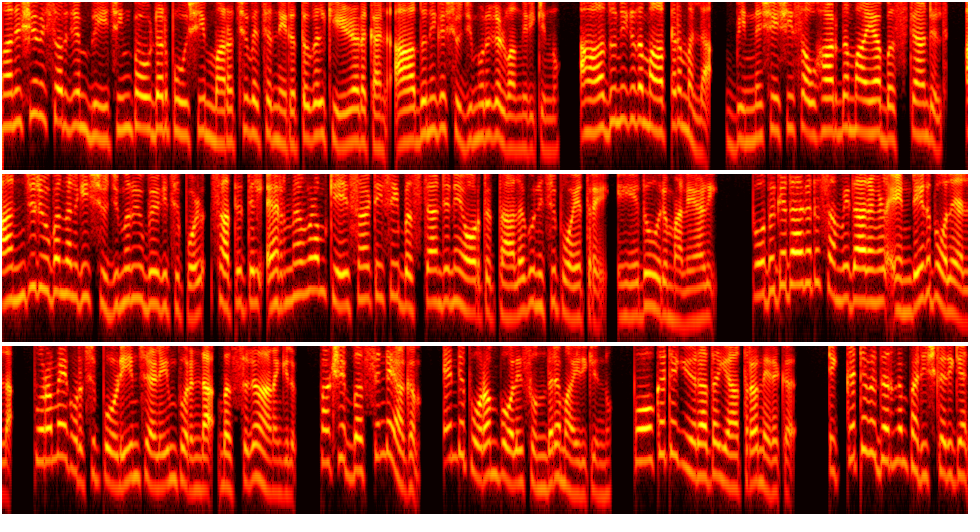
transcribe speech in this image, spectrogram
മനുഷ്യവിസർജ്യം ബ്ലീച്ചിംഗ് പൗഡർ പൂശി മറച്ചുവെച്ച നിരത്തുകൾ കീഴടക്കാൻ ആധുനിക ശുചിമുറികൾ വന്നിരിക്കുന്നു. ആധുനികത മാത്രമല്ല ഭിന്നശേഷി സൗഹാർദ്ദമായ ബസ് സ്റ്റാൻഡിൽ അഞ്ചു രൂപ നൽകി ശുചിമുറി ഉപയോഗിച്ചപ്പോൾ സത്യത്തിൽ Ernakulam K S R T C bus സ്റ്റാൻഡിനെ ഓർത്ത് തലകുനിച്ചു പോയത്രേ ഏതോ ഒരു മലയാളി. പൊതുഗതാഗത സംവിധാനങ്ങൾ എന്റേതുപോലെയല്ല പുറമേ കുറച്ച് പൊടിയും ചെളിയും പുരണ്ട ബസ്സുകളാണെങ്കിലും. പക്ഷെ ബസ്സിന്റെ അകം എന്റെ പുറം പോലെ സുന്ദരമായിരിക്കുന്നു. പോക്കറ്റ് കീറാത്ത യാത്രാ നിരക്ക് ടിക്കറ്റ് വിതരണം പരിഷ്കരിക്കാൻ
